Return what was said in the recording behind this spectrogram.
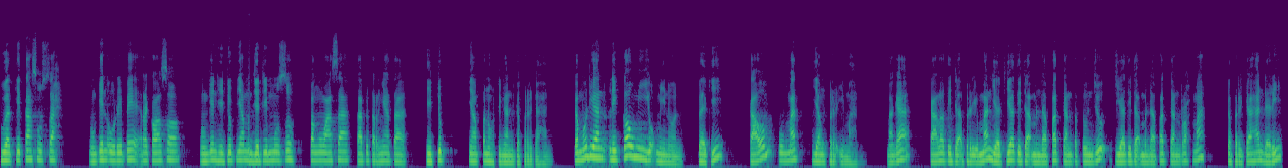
buat kita susah. Mungkin uripe rekoso, mungkin hidupnya menjadi musuh penguasa, tapi ternyata hidupnya penuh dengan keberkahan. Kemudian liqaumi yu'minun bagi kaum umat yang beriman. Maka kalau tidak beriman ya dia tidak mendapatkan petunjuk, dia tidak mendapatkan rahmah, keberkahan dari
